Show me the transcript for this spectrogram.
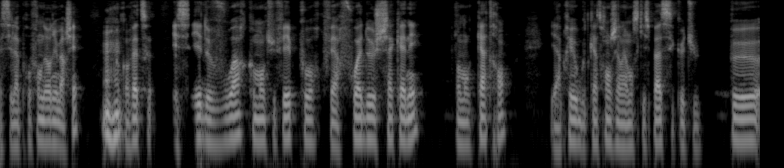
c'est la profondeur du marché. Mmh Donc en fait, essayer de voir comment tu fais pour faire x2 chaque année pendant 4 ans. Et après, au bout de 4 ans, généralement, ce qui se passe, c'est que tu peux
